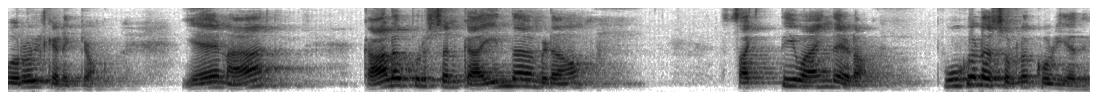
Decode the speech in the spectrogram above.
பொருள் கிடைக்கும். ஏன்னா காலபுருஷனுக்கு ஐந்தாம் இடம் சக்தி வாய்ந்த இடம். புகழை சொல்லக்கூடியது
